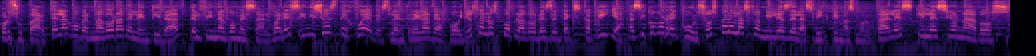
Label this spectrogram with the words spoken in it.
Por su parte, la gobernadora de la entidad, Delfina Gómez Álvarez, inició este jueves la entrega de apoyos a los pobladores de Texcapilla, así como recursos para las familias de las víctimas mortales y lesionados.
